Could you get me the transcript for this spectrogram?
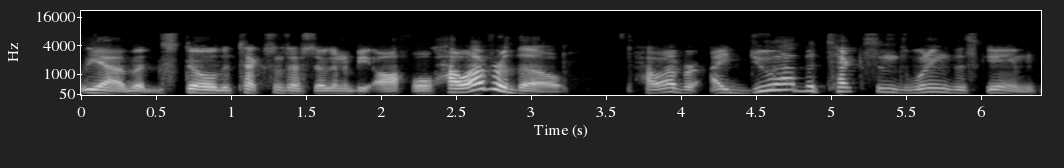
yeah, but still the Texans are still going to be awful. However, though However, I do have the Texans winning this game.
